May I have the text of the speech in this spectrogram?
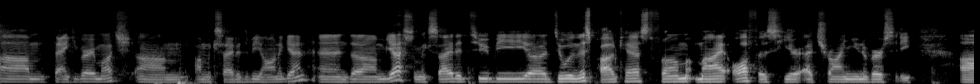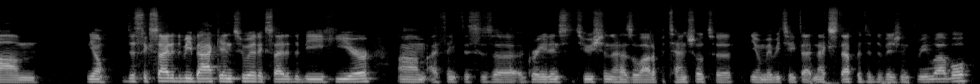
Um, thank you very much. Um, I'm excited to be on again, and um, yes, I'm excited to be uh, doing this podcast from my office here at Trine University. Um, you know, just excited to be back into it. Excited to be here. Um, I think this is a, a, great institution that has a lot of potential to, you know, maybe take that next step at the Division three level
